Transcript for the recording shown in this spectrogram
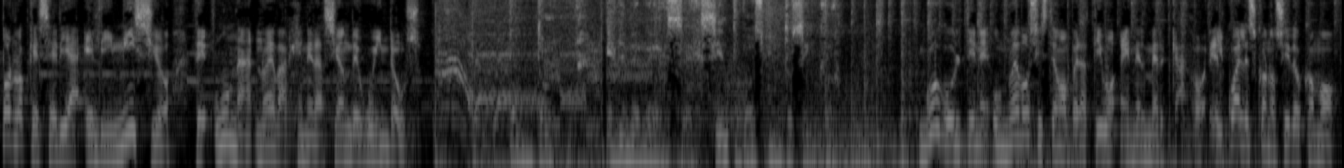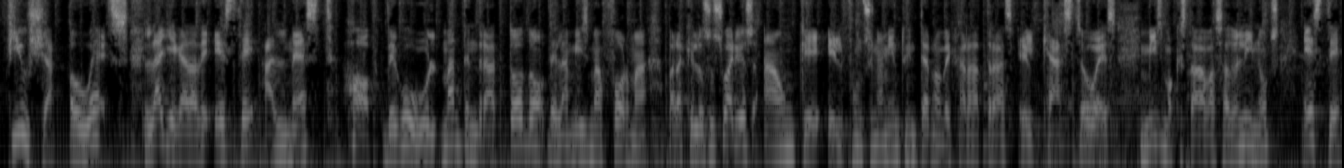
por lo que sería el inicio de una nueva generación de Windows. NMBS 102.5 Google tiene un nuevo sistema operativo en el mercado, el cual es conocido como Fuchsia OS. La llegada de este al Nest Hub de Google mantendrá todo de la misma forma para que los usuarios, aunque el funcionamiento interno dejara atrás el Cast OS, mismo que estaba basado en Linux, este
